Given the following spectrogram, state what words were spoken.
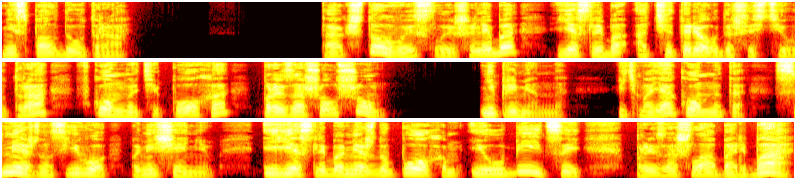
не спал до утра. Так что вы слышали бы, если бы от четырех до шести утра в комнате Поха произошел шум? Непременно. Ведь моя комната смежна с его помещением, и если бы между Похом и убийцей произошла борьба,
